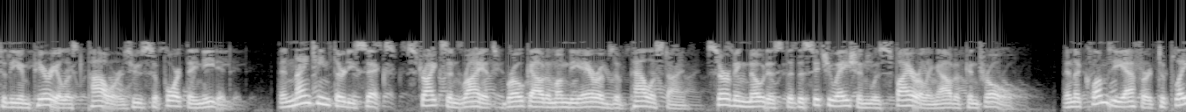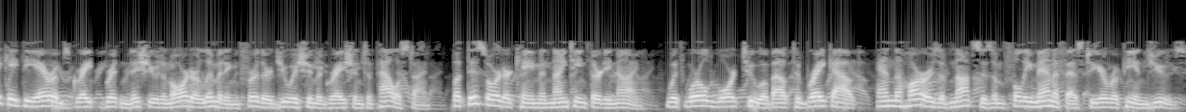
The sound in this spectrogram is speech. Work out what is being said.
to the imperialist powers whose support they needed. In 1936, strikes and riots broke out among the Arabs of Palestine, serving notice that the situation was spiraling out of control. In a clumsy effort to placate the Arabs Great Britain issued an order limiting further Jewish immigration to Palestine, but this order came in 1939, with World War II about to break out and the horrors of Nazism fully manifest to European Jews.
